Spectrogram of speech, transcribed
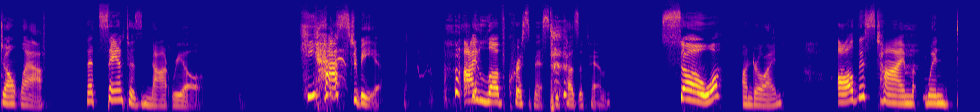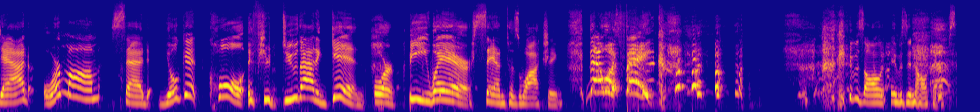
don't laugh, that Santa's not real. He has to be. I love Christmas because of him. So, underlined, all this time when dad or mom said, You'll get coal if you do that again, or beware, Santa's watching. That was fake! it was all it was in all caps.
